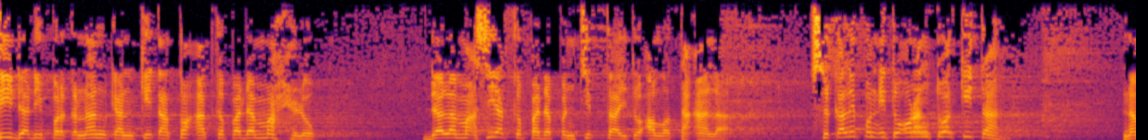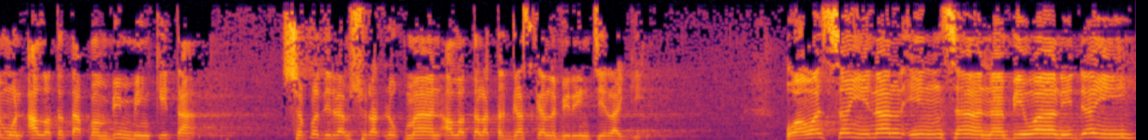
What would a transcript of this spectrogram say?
Tidak diperkenankan kita taat kepada makhluk dalam maksiat kepada pencipta itu Allah Ta'ala. Sekalipun itu orang tua kita. Namun Allah tetap membimbing kita. Seperti dalam surat Luqman Allah telah tegaskan lebih rinci lagi. Wa wasainal insana biwalidayhi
